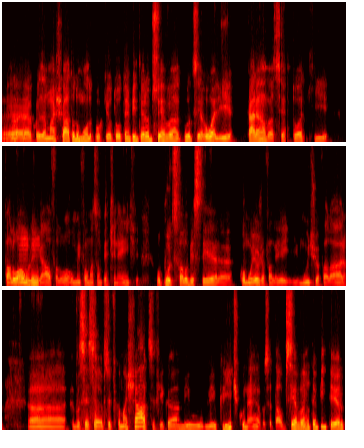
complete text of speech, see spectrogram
É a coisa mais chata do mundo, porque eu tô o tempo inteiro observando. Putz, errou ali. Caramba, acertou aqui. Falou algo uhum. legal, falou uma informação pertinente. Ou, putz, falou besteira, como eu já falei, e muitos já falaram. Uh, você, você fica mais chato, você fica meio, meio crítico, né? Você tá observando o tempo inteiro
